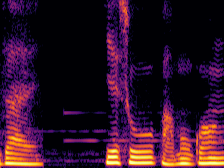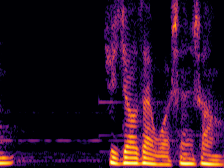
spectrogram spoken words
在，耶稣把目光聚焦在我身上，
